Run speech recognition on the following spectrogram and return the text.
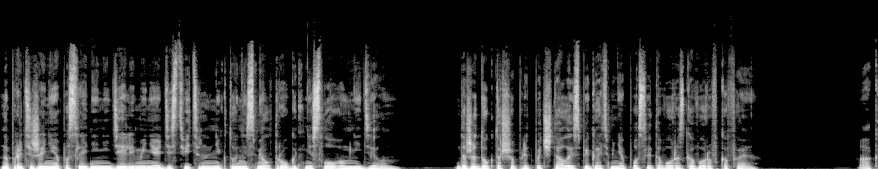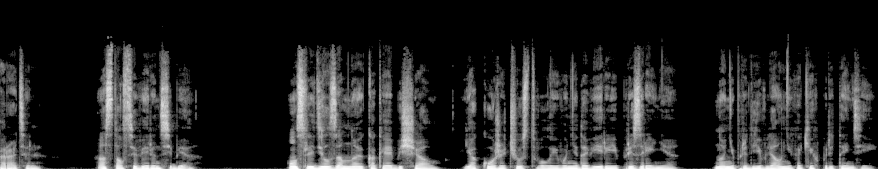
На протяжении последней недели меня действительно никто не смел трогать ни словом, ни делом. Даже докторша предпочитала избегать меня после того разговора в кафе. А каратель остался верен себе. Он следил за мной, как и обещал. Я кожей чувствовала его недоверие и презрение, но не предъявлял никаких претензий.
